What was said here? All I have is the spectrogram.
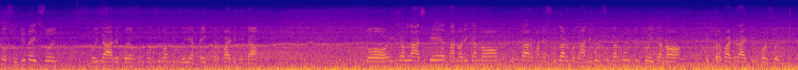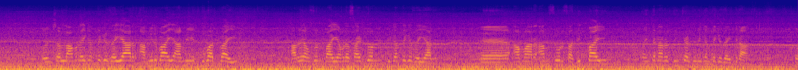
তো ছুটি তাইছই কইলা আরে কয়েকজন বন্ধু বান্ধব লই একটা ইফতার পার্টি দিতা। তো ইনশাল্লাহ আজকে তানোর এখানো ইফতার মানে সুগার মূল, আনিবুল সুগার মূল কিন্তু এখানো ইফতার পার্টির আয়োজন করছে। তো ইনশাল্লাহ আমরা এখান থেকে যাই আর আমির ভাই আমি ফুবাদ ভাই আরও একজন ভাই, আমরা ষাটজন এখান থেকে যাই আর আমার আমসুর সাদিক ভাই, এখানে আরও তিন, চারজন এখান থেকে যাইতিরা। তো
